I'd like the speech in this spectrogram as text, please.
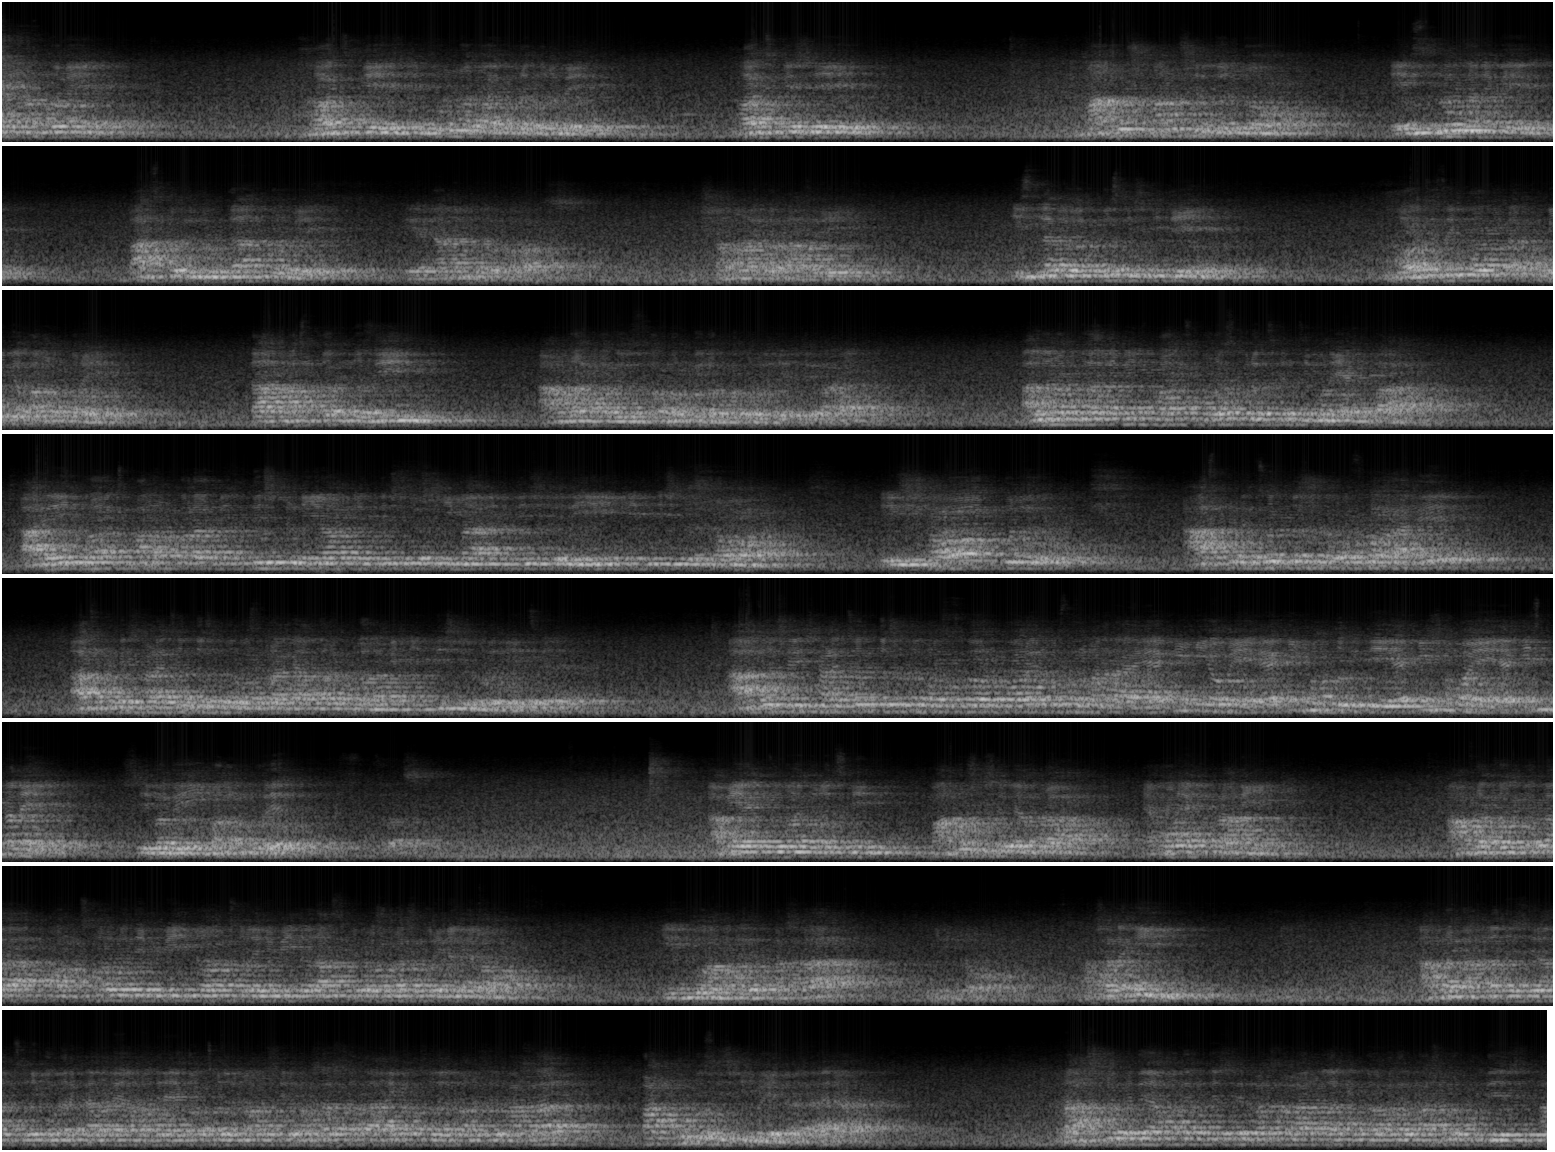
সাড়ে চোদ্দশো বছর আগে আল্লাহ রব্বুল আলামিন নির্দিষ্ট করে দিয়েছেন আজও সেই সাড়ে চোদ্দশো বছর পরের মুসলমানরা একই নিয়মে, একই পদ্ধতিতে, একই সময়ে, একই স্থানে সেভাবেই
